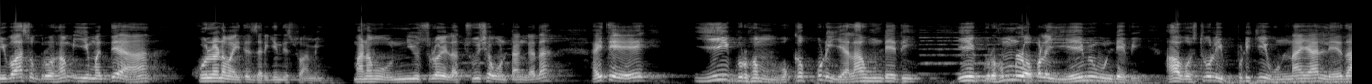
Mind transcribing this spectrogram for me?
నివాస గృహం ఈ మధ్య కూలడం అయితే జరిగింది స్వామి. మనము న్యూస్లో ఇలా చూసే ఉంటాం కదా. అయితే ఈ గృహం ఒకప్పుడు ఎలా ఉండేది? ఈ గృహం లోపల ఏమి ఉండేవి? ఆ వస్తువులు ఇప్పటికీ ఉన్నాయా లేదా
